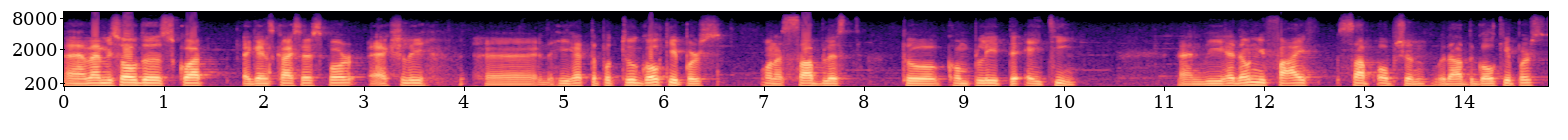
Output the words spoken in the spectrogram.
Uh, when we saw the squad against Kayserispor, actually uh, he had to put two goalkeepers on a sub list to complete the 18, and we had only five sub option without the goalkeepers,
